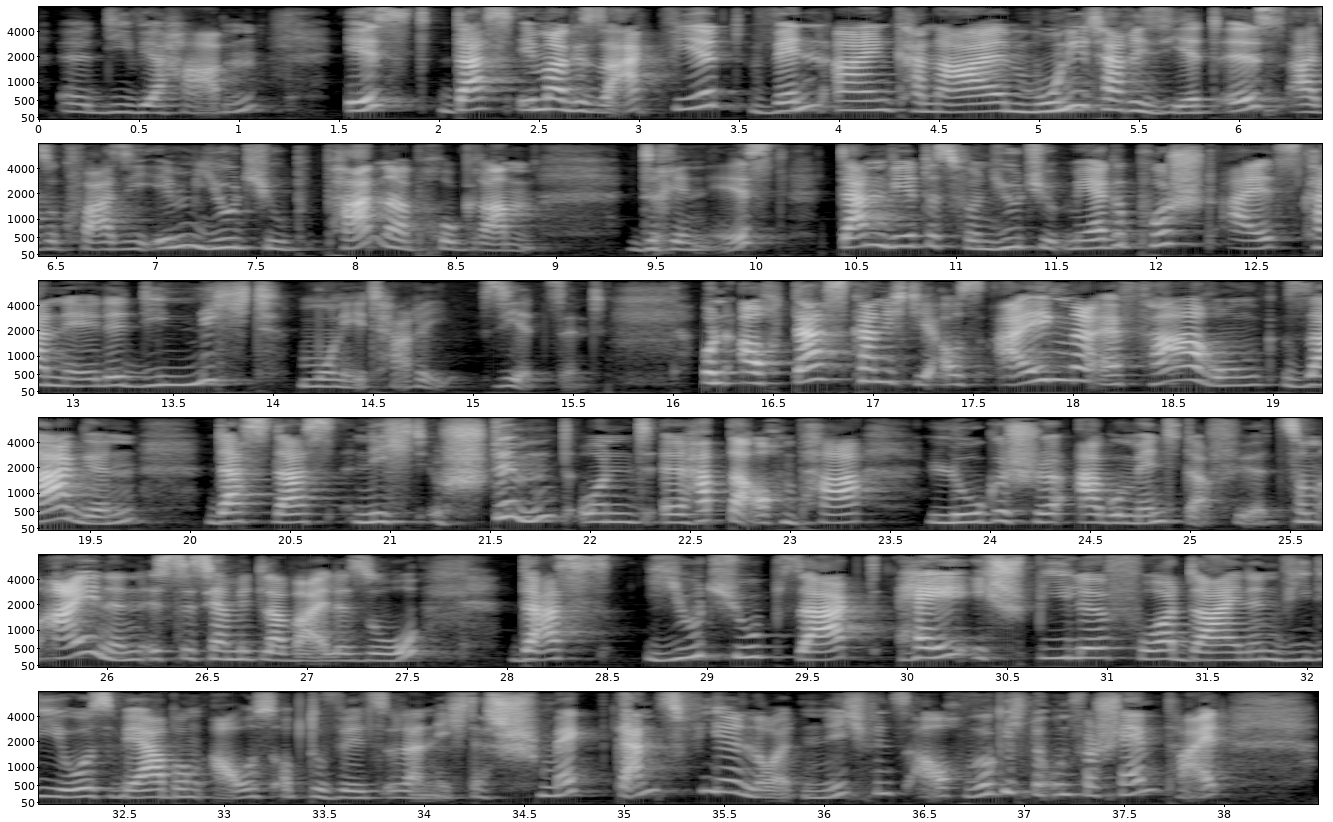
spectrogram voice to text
äh, die wir haben, ist, dass immer gesagt wird, wenn ein Kanal monetarisiert ist, also quasi im YouTube-Partnerprogramm drin ist, dann wird es von YouTube mehr gepusht als Kanäle, die nicht monetarisiert sind. Und auch das kann ich dir aus eigener Erfahrung sagen, dass das nicht stimmt und äh, habe da auch ein paar logische Argumente dafür. Zum einen ist es ja mittlerweile so, dass YouTube sagt, hey, ich spiele vor deinen Videos Werbung aus, ob du willst oder nicht. Das schmeckt ganz vielen Leuten nicht. Ich finde es auch wirklich eine Unverschämtheit.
